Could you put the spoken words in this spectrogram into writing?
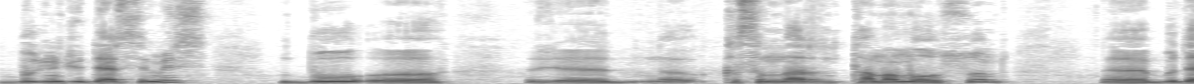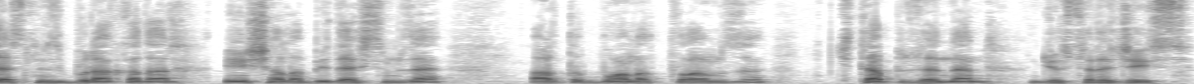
Bugünkü dersimiz bu e, e, kısımlar tamamı olsun. E, bu dersimiz buraya kadar. İnşallah bir dersimize artık bu anlattıklarımızı kitap üzerinden göstereceğiz.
